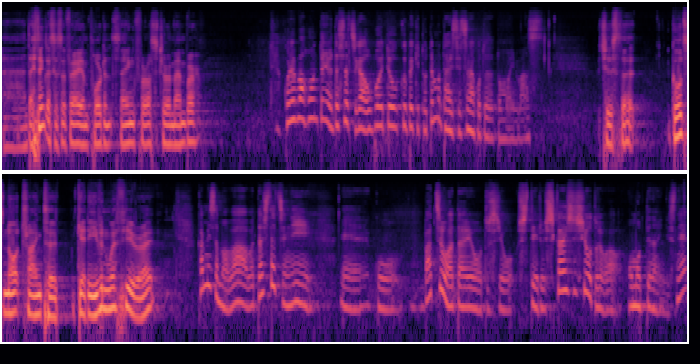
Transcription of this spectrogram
And I think this is a very important thing for us to remember. これは本当に私たちが覚えておくべきとても大切なことだと思います。which is that God's not trying to get even with you, right? 神様は私たちに、えーこう罰を与えようとしようしている仕返ししようとは思ってないんですね。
